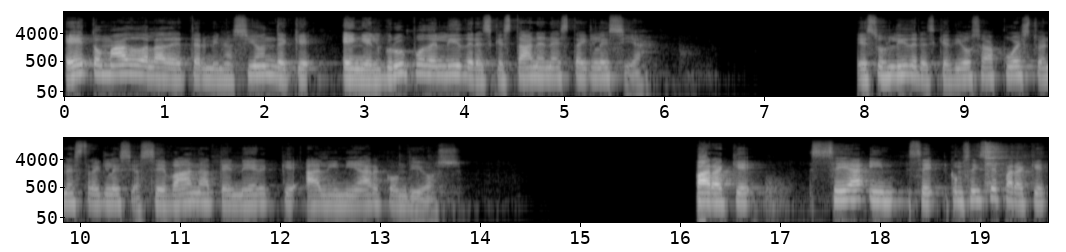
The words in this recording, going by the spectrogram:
He tomado la determinación de que en el grupo de líderes que están en esta iglesia, esos líderes que Dios ha puesto en nuestra iglesia se van a tener que alinear con Dios para que sea, como se dice, para que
